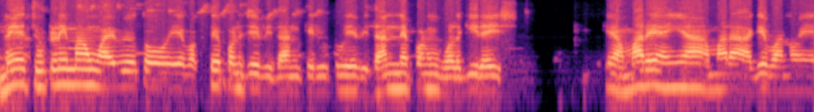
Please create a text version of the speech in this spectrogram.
મેં ચૂંટણીમાં હું આવ્યો તો એ વખતે પણ જે વિધાન કર્યું હતું, એ વિધાનને પણ હું વળગી રહીશ કે અમારે અહીંયા અમારા આગેવાનોએ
